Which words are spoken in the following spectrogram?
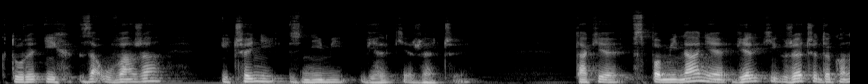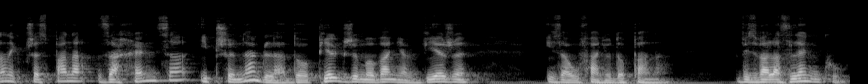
który ich zauważa i czyni z nimi wielkie rzeczy. Takie wspominanie wielkich rzeczy dokonanych przez Pana zachęca i przynagla do pielgrzymowania w wierze i zaufaniu do Pana. Wyzwala z lęku,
